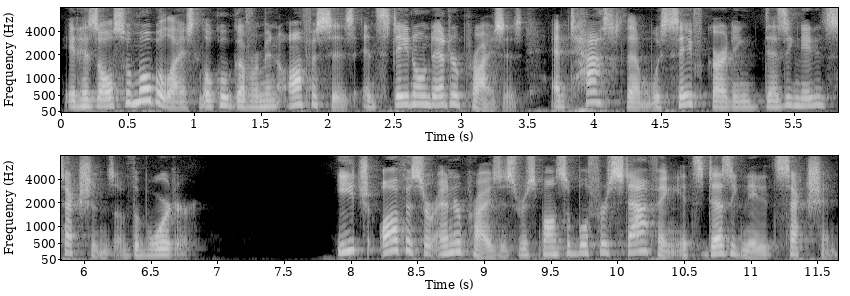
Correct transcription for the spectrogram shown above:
It has also mobilized local government offices and state owned enterprises and tasked them with safeguarding designated sections of the border. Each office or enterprise is responsible for staffing its designated section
